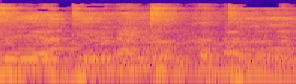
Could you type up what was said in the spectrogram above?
quê ở kia đang hồng khắp nơi.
